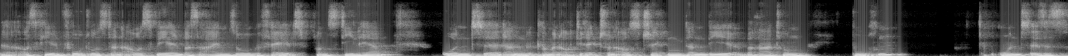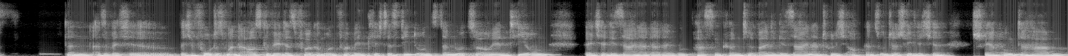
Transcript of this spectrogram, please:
äh, aus vielen Fotos dann auswählen, was einem so gefällt vom Stil her. Und äh, dann kann man auch direkt schon auschecken, dann die Beratung buchen. Und es ist dann, also welche, welche Fotos man da ausgewählt hat, ist vollkommen unverbindlich. Das dient uns dann nur zur Orientierung, welcher Designer da dann gut passen könnte, weil die Designer natürlich auch ganz unterschiedliche Schwerpunkte haben.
